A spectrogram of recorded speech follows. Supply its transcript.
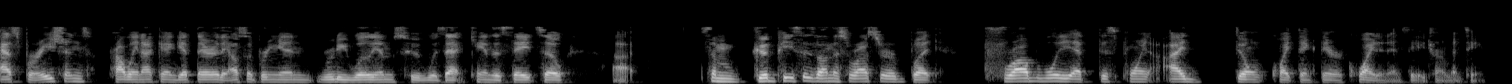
aspirations. Probably not going to get there. They also bring in Rudy Williams, who was at Kansas State. So, uh, some good pieces on this roster, but probably at this point, I don't quite think they're quite an NCAA tournament team.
